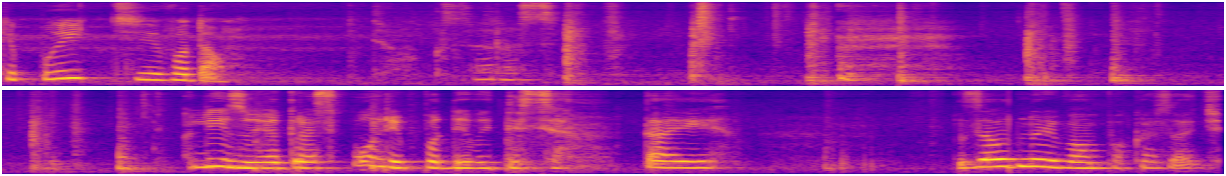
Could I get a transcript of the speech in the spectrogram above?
кипить вода. Так, зараз. Лізу якраз в погріб подивитися та і заодно і вам показати,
